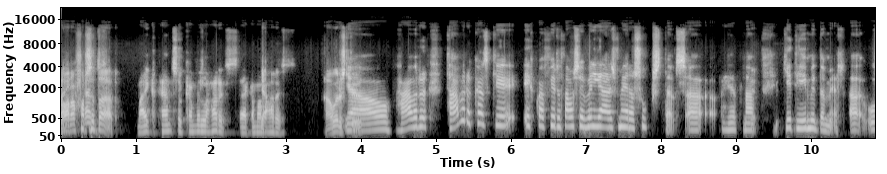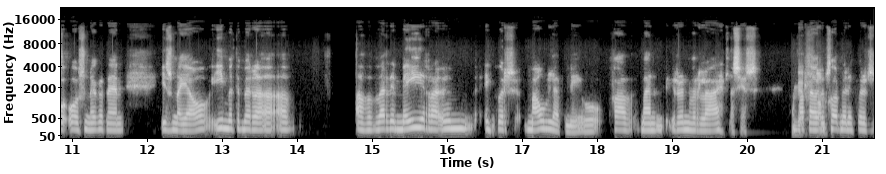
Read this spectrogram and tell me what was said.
var að fórseta þar, Mike Pence og Kamala Harris, eða Kamala Já. Harris. það verður stuð Já, það verður, það verður kannski eitthvað fyrir þá sem vilja aðeins meira substans að hérna, geti ég ímynda mér að, og, og svona einhvern veginn ég svona já, ímynda mér að, að, að verði meira um einhver málefni og hvað menn í raunverulega ætla sér. Mér Þarna verður komin einhver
